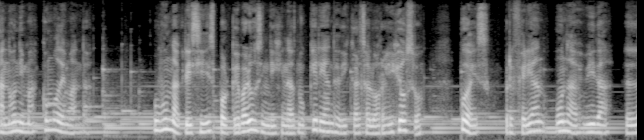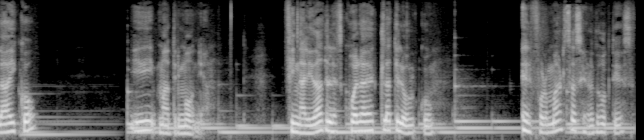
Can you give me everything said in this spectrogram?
anónima como demanda. Hubo una crisis porque varios indígenas no querían dedicarse a lo religioso, pues preferían una vida laico y matrimonio. Finalidad de la escuela de Tlatelolco. El formar sacerdotes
